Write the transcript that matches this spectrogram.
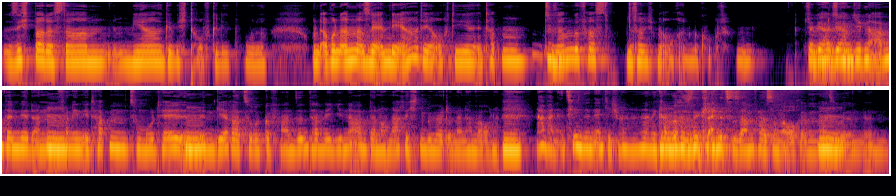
sichtbar, dass da mehr Gewicht draufgelegt wurde. Und ab und an, also der MDR hatte ja auch die Etappen zusammengefasst. Das habe ich mir auch angeguckt. Mhm. Ja, wir, wir haben jeden Abend, wenn wir dann Mhm. von den Etappen zum Hotel in, Mhm. in Gera zurückgefahren sind, haben wir jeden Abend dann noch Nachrichten gehört und dann haben wir auch noch, Mhm. na, wann erzählen sie denn endlich? Dann kam Mhm. so eine kleine Zusammenfassung auch im, also im, im,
